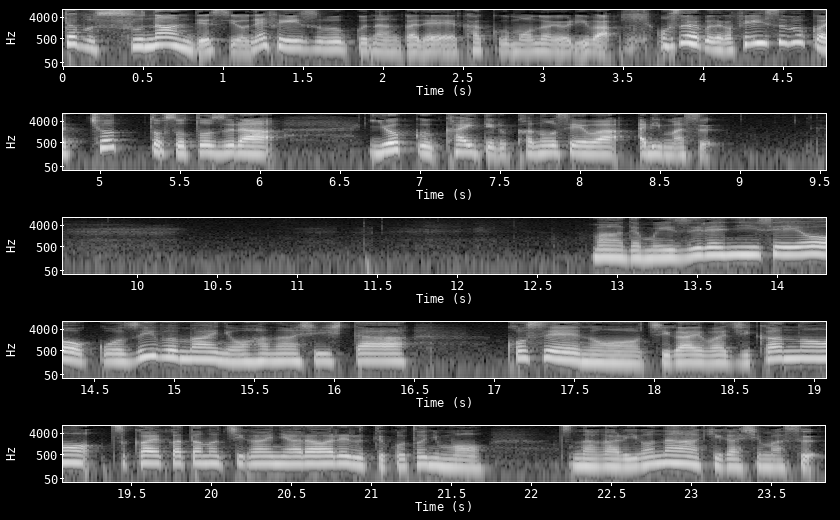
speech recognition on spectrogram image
多分素なんですよね。Facebook なんかで書くものよりは。おそらくだから Facebook はちょっと外面よく書いてる可能性はあります。まあでもいずれにせよ、こう随分前にお話しした個性の違いは時間の使い方の違いに現れるってことにもつながるような気がします。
